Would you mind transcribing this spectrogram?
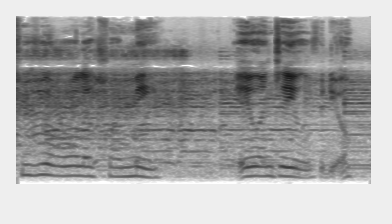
Preview of Rolex from me. A1J video.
